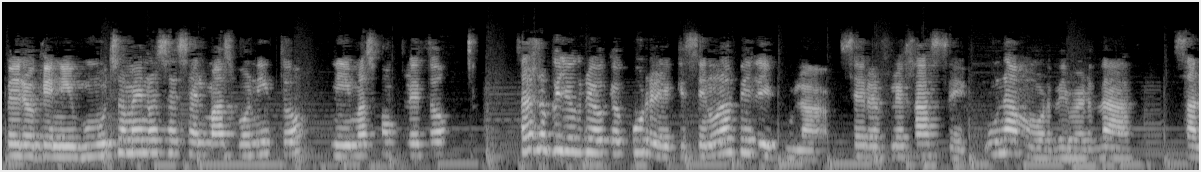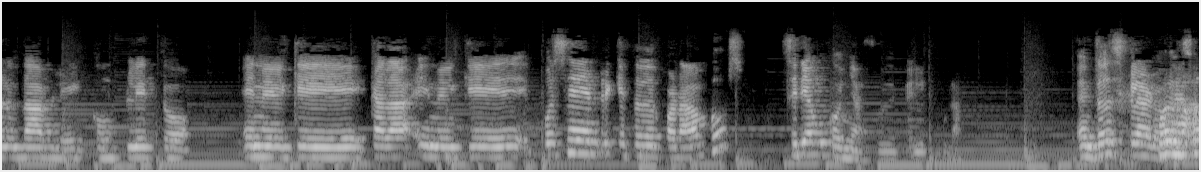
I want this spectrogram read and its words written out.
pero que ni mucho menos es el más bonito ni más completo. ¿Sabes lo que yo creo que ocurre? Que si en una película se reflejase un amor de verdad, saludable, completo, en el que cada en el que fuese enriquecedor para ambos, sería un coñazo de película. Entonces, claro, eso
